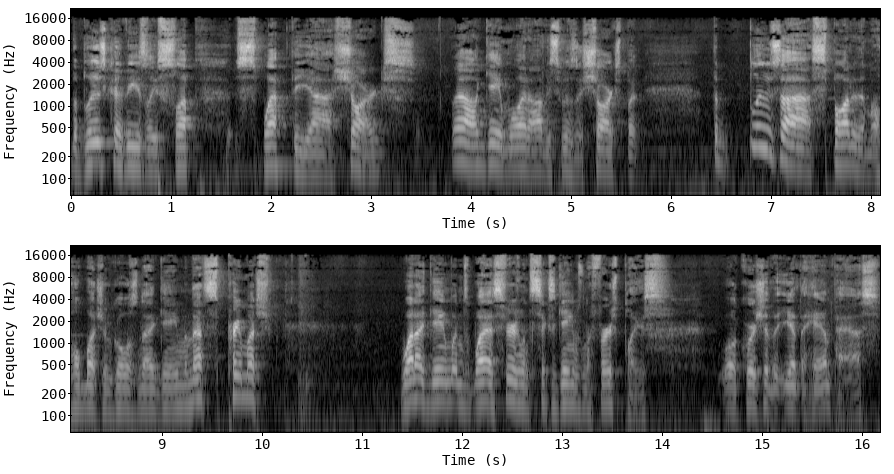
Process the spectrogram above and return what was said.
the Blues could have easily swept swept the uh, Sharks. Well, game one obviously was the Sharks, but the Blues uh, spotted them a whole bunch of goals in that game, and that's pretty much why that game went. Why that series went six games in the first place. Well, of course you have the, you have the hand pass.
